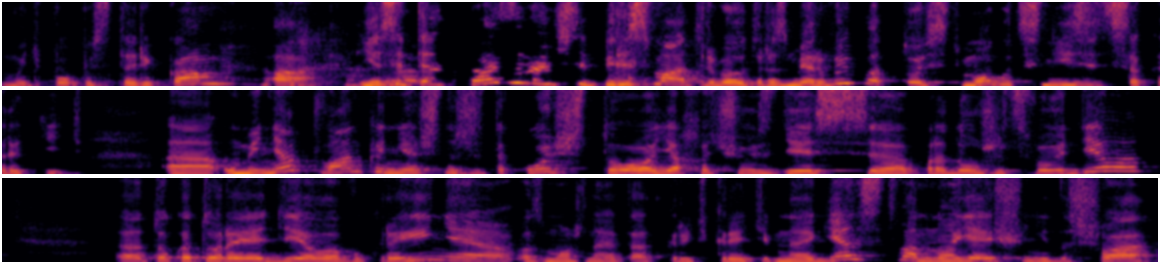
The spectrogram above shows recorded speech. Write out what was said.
Мыть попы старикам. А, если ты отказываешься, пересматривают размер выплат, то есть могут снизить, сократить. А, У меня план, конечно же, такой, что я хочу здесь э, продолжить свое дело, э, то, которое я делала в Украине, возможно, это открыть креативное агентство, но я еще не дошла,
